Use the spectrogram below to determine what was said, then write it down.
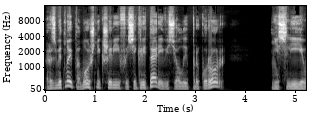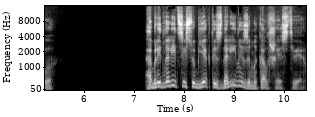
разбитной помощник шерифа, секретарь и веселый прокурор несли его а бледнолицый субъект из долины замыкал шествие.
